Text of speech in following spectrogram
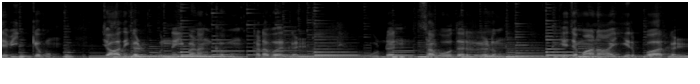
செவிக்கவும் ஜாதிகள் உன்னை வணங்கவும் கடவர்கள். உடன் சகோதரர்களும் எஜமானாய் இருப்பார்கள்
